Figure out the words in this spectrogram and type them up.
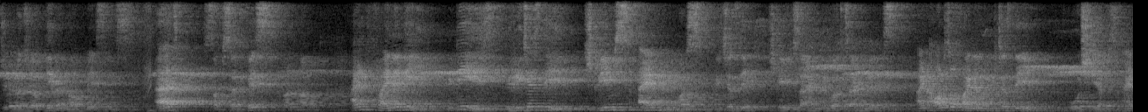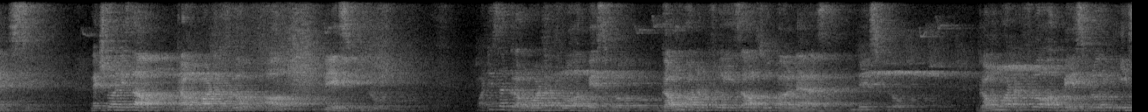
Geology of the runoff basins as subsurface runoff. And finally, it is reaches the streams and rivers. Reaches the streams and rivers and lakes. And also finally which is the oceans and sea. Next one is the groundwater flow or base flow. What is the groundwater flow or base flow? Groundwater flow is also called as base flow. Groundwater flow or base flow is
